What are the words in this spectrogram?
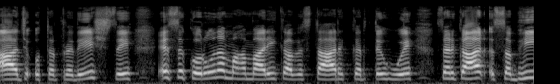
आज उत्तर प्रदेश से इस कोरोना महामारी का विस्तार करते हुए सरकार सभी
